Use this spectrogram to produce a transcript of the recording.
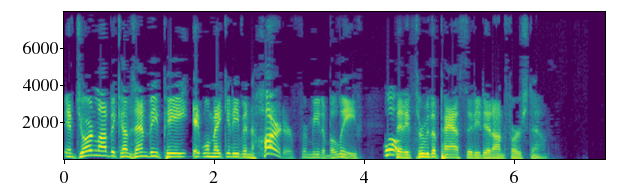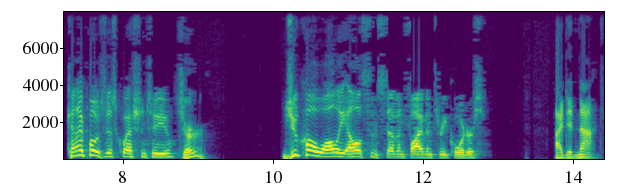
if Jordan Love becomes MVP, it will make it even harder for me to believe Well- that he threw the pass that he did on first down. Can I pose this question to you? Sure, Did you call Wally Ellison seven five and three quarters? I did not.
